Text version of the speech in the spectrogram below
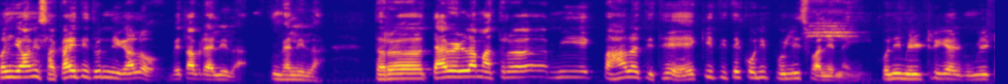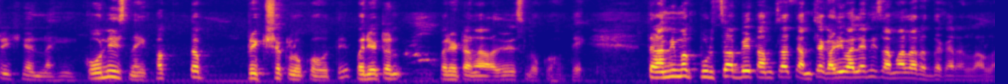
पण जेव्हा आम्ही सकाळी तिथून निघालो बेताब रॅलीला व्हॅलीला तर त्यावेळेला मात्र मी एक पाहिलं तिथे की तिथे कोणी पोलीसवाले नाही कोणी मिल्ट्री मिलिट्रिशियन नाही कोणीच नाही. फक्त प्रेक्षक लोक होते पर्यटन पर्यटनावालेच लोक होते. तर आम्ही मग पुढचा बेत आमचा आमच्या गाडीवाल्यांनीच आम्हाला रद्द करायला लावला.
